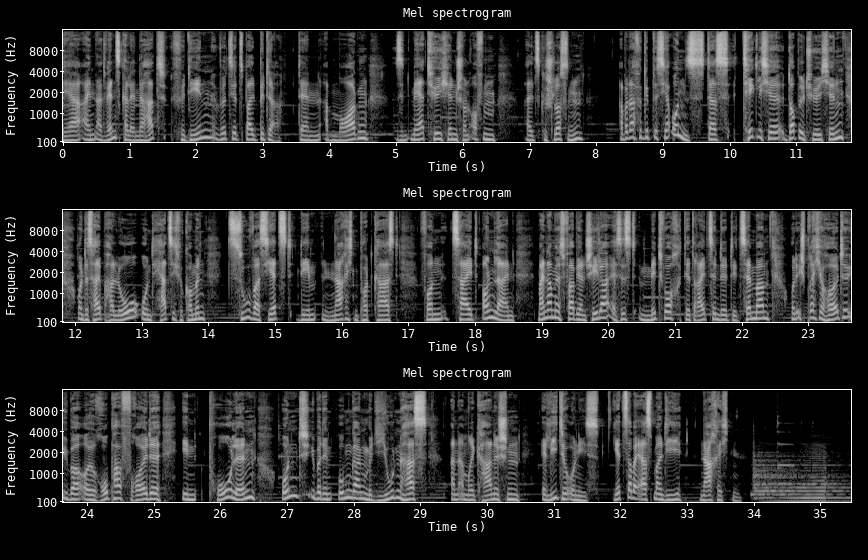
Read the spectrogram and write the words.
Wer einen Adventskalender hat, für den wird es jetzt bald bitter. Denn ab morgen sind mehr Türchen schon offen als geschlossen. Aber dafür gibt es ja uns, das tägliche Doppeltürchen. Und deshalb hallo und herzlich willkommen zu Was jetzt, dem Nachrichtenpodcast von Zeit Online. Mein Name ist Fabian Scheler, es ist Mittwoch, der 13. Dezember und ich spreche heute über Europafreude in Polen und über den Umgang mit Judenhass an amerikanischen Elite-Unis. Jetzt aber erstmal die Nachrichten.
